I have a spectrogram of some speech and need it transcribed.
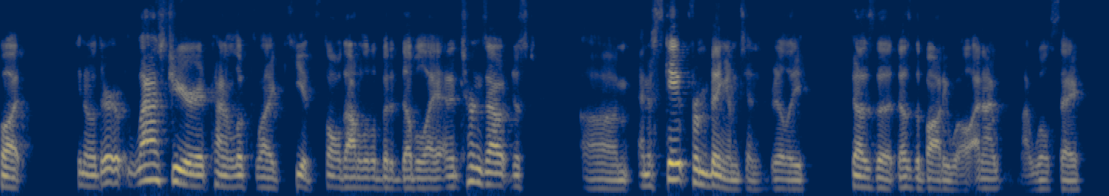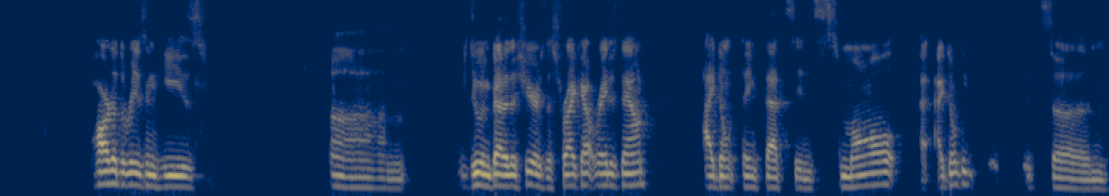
but you know, there last year it kind of looked like he had stalled out a little bit of double A, and it turns out just um, an escape from Binghamton really does the does the body well. And I I will say part of the reason he's um, doing better this year is the strikeout rate is down. I don't think that's in small. I, I don't think it's um,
